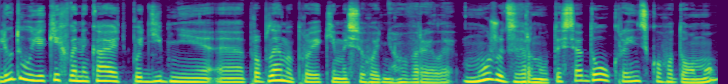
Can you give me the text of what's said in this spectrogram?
Люди, у яких виникають подібні е, проблеми, про які ми сьогодні говорили, можуть звернутися до українського дому.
